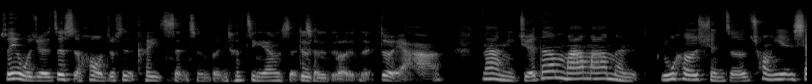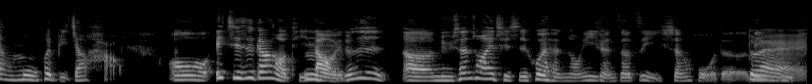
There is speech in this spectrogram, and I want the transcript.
所以我觉得这时候就是可以省成本，就尽量省对成本。对对对对啊，那你觉得妈妈们如何选择创业项目会比较好？哦，哎，其实刚刚有提到，哎、嗯就是呃，女生创业其实会很容易选择自己生活的领域。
